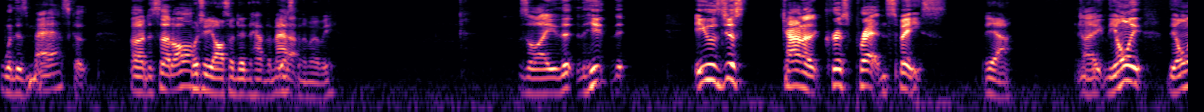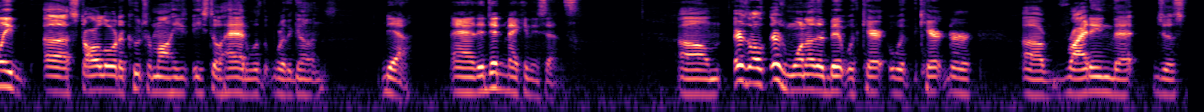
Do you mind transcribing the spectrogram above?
with his mask uh, to set off. Which he also didn't have the mask Yeah. in the movie. so like th- he th- he was just kind of Chris Pratt in space. Yeah. Like the only the only uh, Star Lord accoutrement he, he still had was were the guns. Yeah. And it didn't make any sense. Um, there's all, there's one other bit with char- with the character uh, writing that just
